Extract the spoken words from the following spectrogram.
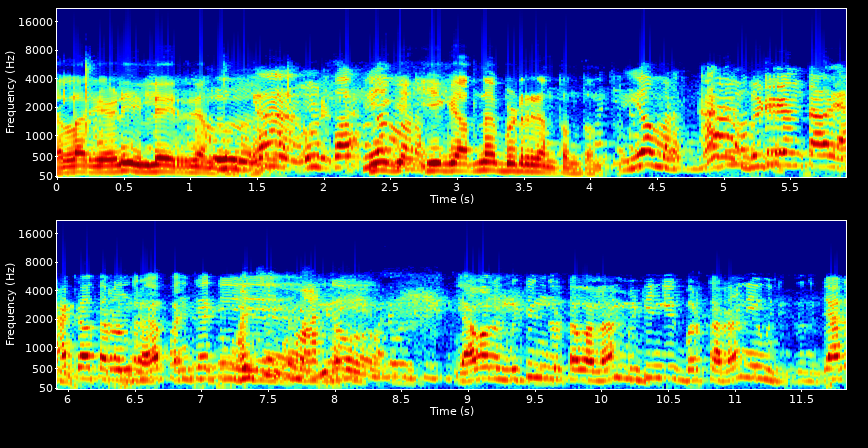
ಎಲ್ಲಾರು ಹೇಳಿ ಇಲ್ಲೇ ಇರ್ರಿ ಅಂತ ಪಾಪ ಈಗ ಈಗ ಅದನ್ನ ಬಿಡ್ರಿ ಅಂತಂತ ಅಯ್ಯೋ ಮಾಡಕ್ ಅದನ್ನ ಬಿಡ್ರಿ ಅಂತ ಅವ್ರು ಯಾಕೆ ಹೇಳ್ತಾರಂದ್ರ ಪಂಚಾಯತಿ ಇದು ಯಾವಾಗ ಮೀಟಿಂಗ್ ಇರ್ತಾವಲ್ಲ ಮೀಟಿಂಗಿಗೆ ಬರ್ತಾರ ನೀವು ಜಾಗ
